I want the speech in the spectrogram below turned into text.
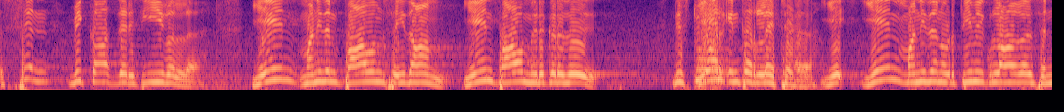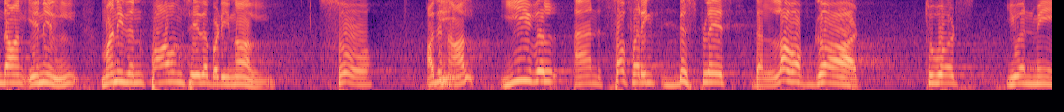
sin? Because there is evil. ஏன் மனிதன் பாவம் செய்தான் ஏன் பாவம் இருக்கிறது Two are interrelated. ஏ- ஏன் மனிதன் ஒரு தீமைக்குள்ளாக சென்றான் எனில் மனிதன் பாவம் செய்தபடினால் So, அதனால் evil and suffering displays the love of God towards you and me.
